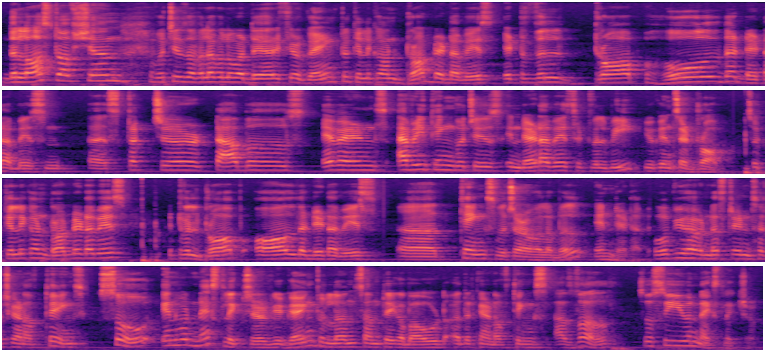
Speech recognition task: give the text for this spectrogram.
The last option which is available over there if you're going to click on drop database it will drop whole the database uh, structure tables events everything which is in database it will be you can say drop. So click on drop database it will drop all the database uh, things which are available in database. Hope you have understood such kind of things. So in our next lecture, we're going to learn something about other kind of things as well. So see you in next lecture.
